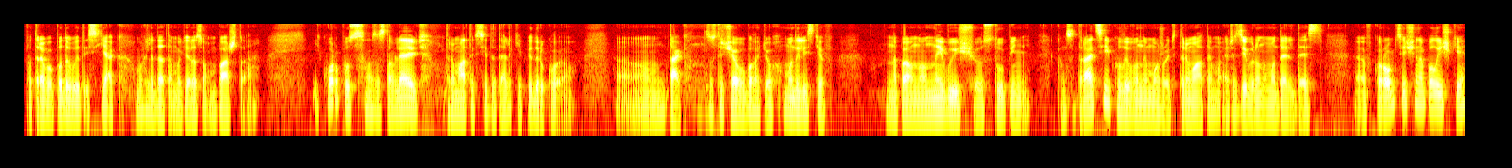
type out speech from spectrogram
потреба подивитись, як виглядатимуть разом башта і корпус, заставляють тримати всі детальки під рукою. Ем, так, зустрічав у багатьох моделістів, напевно, найвищу ступінь концентрації, коли вони можуть тримати майже зібрану модель десь е, в коробці чи на поличці,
